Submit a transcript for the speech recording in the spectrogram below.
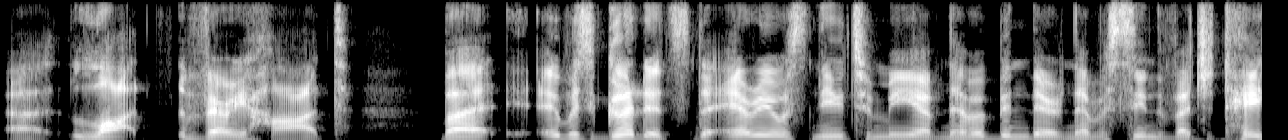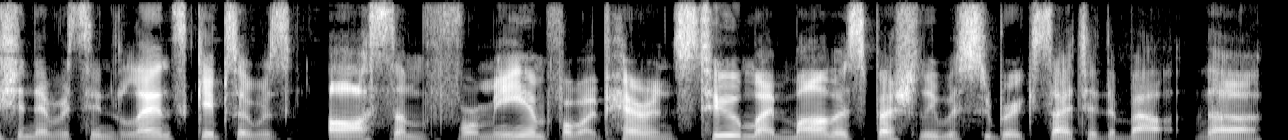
Uh, lot very hot but it was good. It's the area was new to me. I've never been there, never seen the vegetation, never seen the landscape. So it was awesome for me and for my parents too. My mom especially was super excited about the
